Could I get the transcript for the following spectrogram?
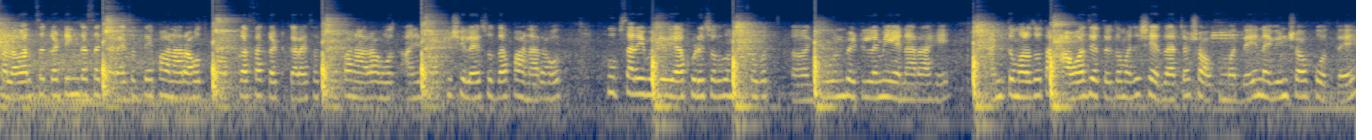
सलवारचं कटिंग कसं करायचं ते पाहणार आहोत. टॉप कसा कट करायचा ते पाहणार आहोत. आणि टॉपची शिलाईसुद्धा पाहणार आहोत. खूप सारे व्हिडिओ यापुढे सुद्धा तुमच्यासोबत घेऊन भेटीला मी येणार आहे. आणि तुम्हाला जो आता आवाज येतोय तो माझ्या शेजारच्या शॉपमध्ये नवीन शॉप होते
